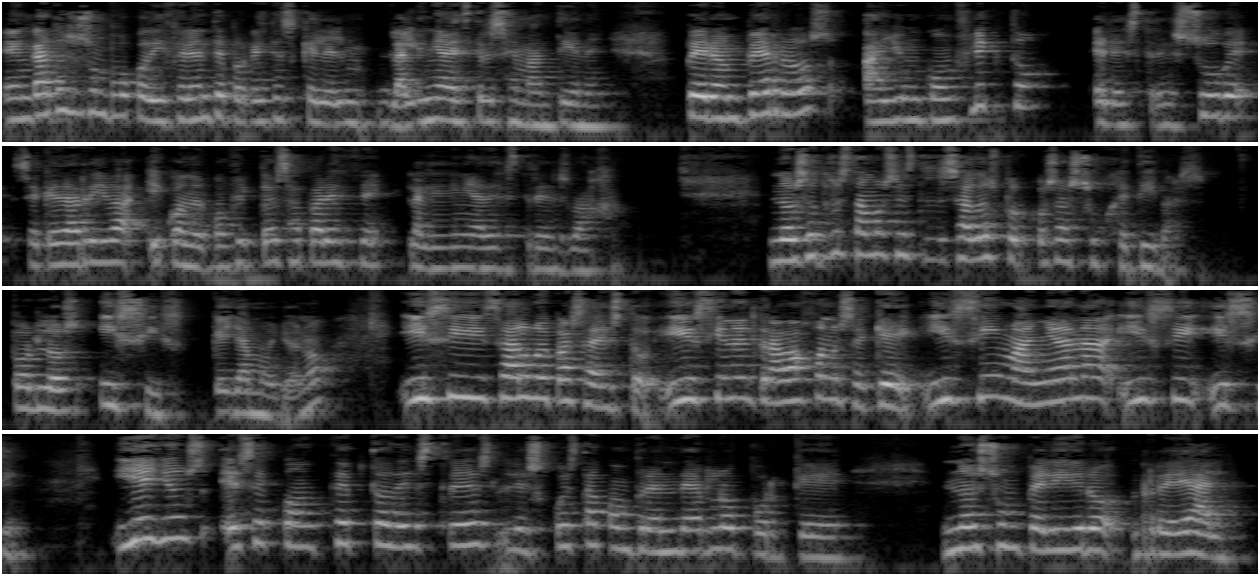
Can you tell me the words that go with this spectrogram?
En gatos es un poco diferente porque dices que la línea de estrés se mantiene, pero en perros hay un conflicto, el estrés sube, se queda arriba y cuando el conflicto desaparece, la línea de estrés baja. Nosotros estamos estresados por cosas subjetivas, por los ISIS, que llamo yo, ¿no? Y si salgo y pasa esto, y si en el trabajo no sé qué, y si mañana, y si, y si. Y ellos ese concepto de estrés les cuesta comprenderlo porque no es un peligro real.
